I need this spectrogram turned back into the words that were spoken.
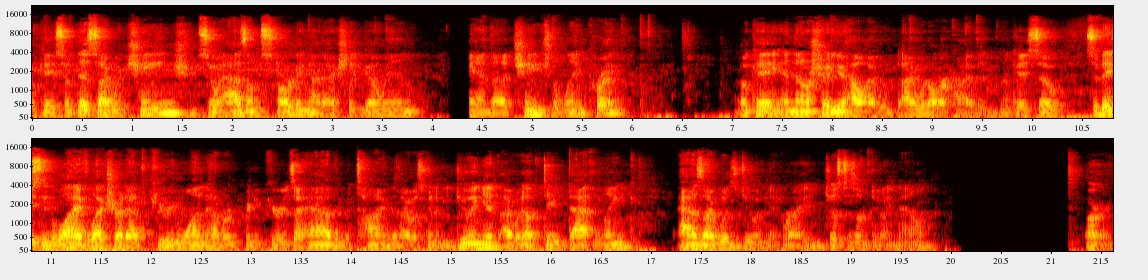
Okay, so this I would change. So as I'm starting, I'd actually go in and uh, change the link, right? Okay, and then I'll show you how I would I would archive it. Okay, so so basically the live lecture, I'd have period one, however many periods I have, and the time that I was going to be doing it. I would update that link as I was doing it, right? Just as I'm doing now. All right.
